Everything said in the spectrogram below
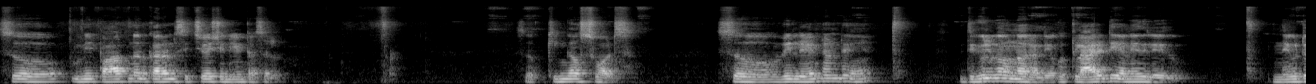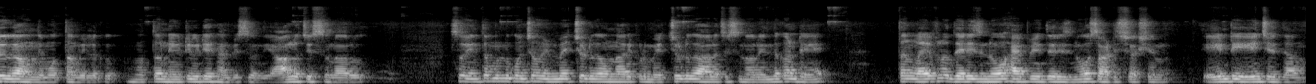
సో మీ పార్ట్నర్ కరెంట్ సిచ్యువేషన్ ఏంటి అసలు? So king of swords so వీళ్ళు ఏంటంటే దిగులుగా ఉన్నారండి. ఒక క్లారిటీ అనేది లేదు. నెగిటివ్గా ఉంది మొత్తం వీళ్ళకు. మొత్తం నెగిటివిటీ కనిపిస్తుంది. ఆలోచిస్తున్నారు. సో ఇంతకుముందు కొంచెం ఇమ్మెచ్యూర్డ్గా ఉన్నారు. ఇప్పుడు మెచ్యూర్డ్గా ఆలోచిస్తున్నారు. ఎందుకంటే తన లైఫ్లో there is no happy there is no satisfaction ఏంటి ఏం చేద్దాం?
